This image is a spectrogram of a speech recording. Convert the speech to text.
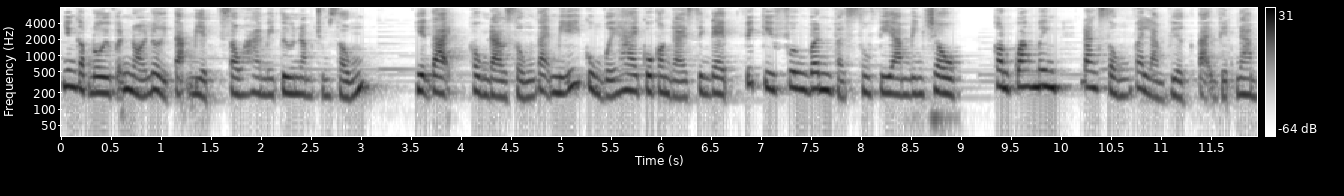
nhưng cặp đôi vẫn nói lời tạm biệt sau 24 năm chung sống. Hiện tại, Hồng Đào sống tại Mỹ cùng với hai cô con gái xinh đẹp Vicky Phương Vân và Sophia Minh Châu, còn Quang Minh đang sống và làm việc tại Việt Nam.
